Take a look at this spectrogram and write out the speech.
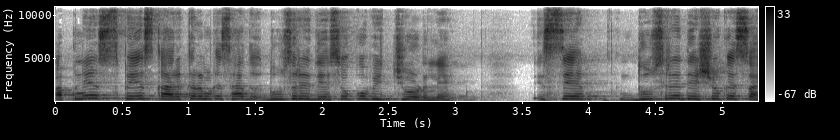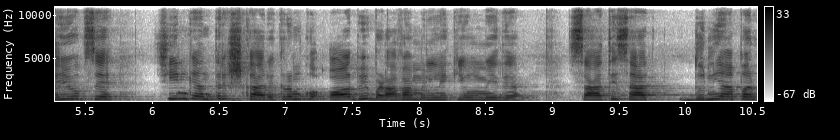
अपने स्पेस कार्यक्रम के साथ दूसरे देशों को भी जोड़ ले। इससे दूसरे देशों के सहयोग से चीन के अंतरिक्ष कार्यक्रम को और भी बढ़ावा मिलने की उम्मीद है। साथ ही साथ, दुनिया पर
